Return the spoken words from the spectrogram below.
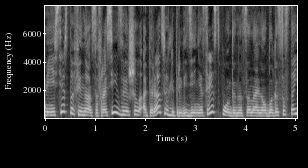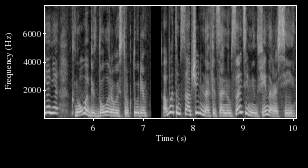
Министерство финансов России завершило операцию для приведения средств Фонда национального благосостояния к новой бездолларовой структуре. Об этом сообщили на официальном сайте Минфина России.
